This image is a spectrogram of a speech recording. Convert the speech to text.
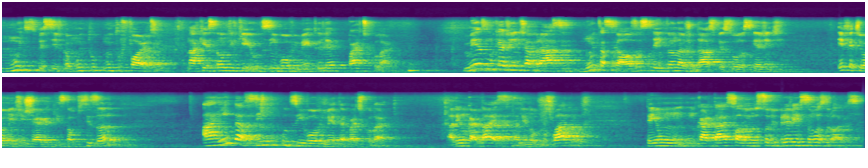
muito específica, muito, muito forte na questão de que o desenvolvimento ele é particular. Mesmo que a gente abrace muitas causas, tentando ajudar as pessoas que a gente efetivamente enxerga que estão precisando, ainda assim o desenvolvimento é particular. Ali no cartaz, ali no, no quadro, tem um, um cartaz falando sobre prevenção às drogas.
